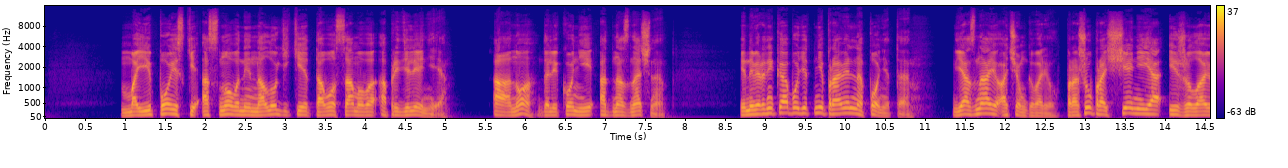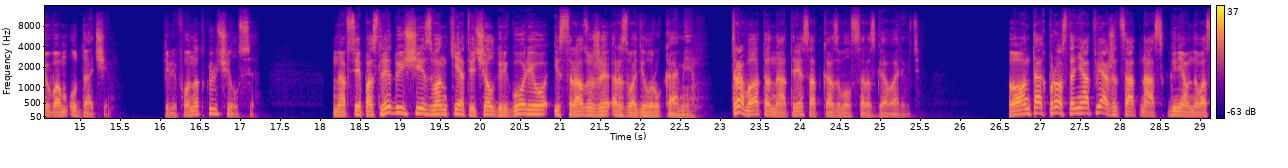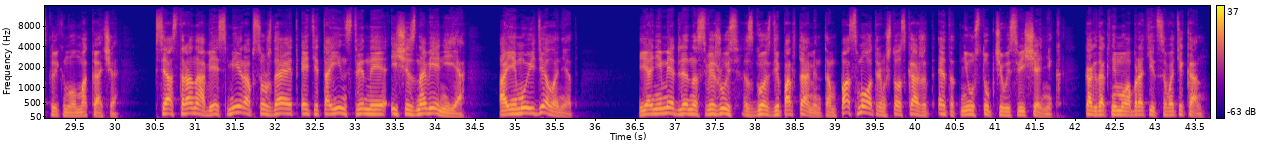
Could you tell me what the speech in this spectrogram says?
Мои поиски основаны на логике того самого определения, а оно далеко не однозначно. И наверняка будет неправильно понято. Я знаю, о чем говорю. Прошу прощения и желаю вам удачи. Телефон отключился. На все последующие звонки отвечал Григорио и сразу же разводил руками. Травата наотрез отказывался разговаривать. «Он так просто не отвяжется от нас!» — гневно воскликнул Макача. «Вся страна, весь мир обсуждает эти таинственные исчезновения, а ему и дела нет. Я немедленно свяжусь с Госдепартаментом. Посмотрим, что скажет этот неуступчивый священник, когда к нему обратится Ватикан».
